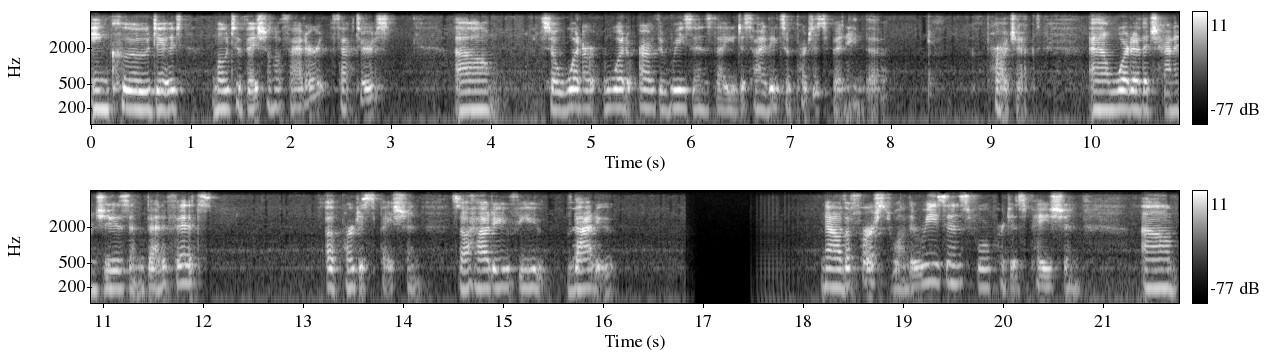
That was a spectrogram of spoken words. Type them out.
included motivational factor, factors. Um, so what are what are the reasons that you decided to participate in the project? And what are the challenges and benefits of participation? So how do you view value? Now the first one, the reasons for participation. Um,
